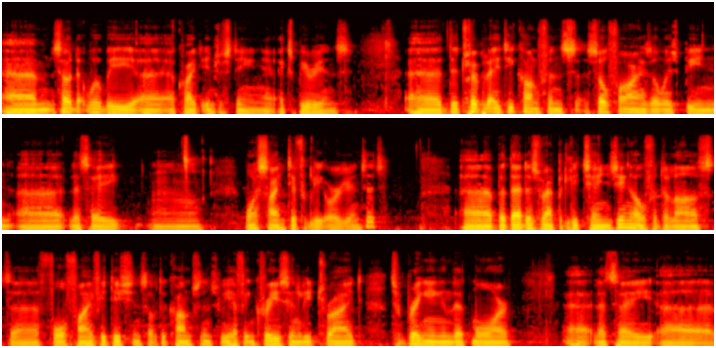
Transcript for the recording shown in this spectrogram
Um, so that will be a quite interesting experience. Uh, the AAAT conference so far has always been, uh, let's say, more scientifically oriented. Uh, but that is rapidly changing over the last uh, four or five editions of the conference. We have increasingly tried to bring in that more, uh, let's say, uh, uh,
